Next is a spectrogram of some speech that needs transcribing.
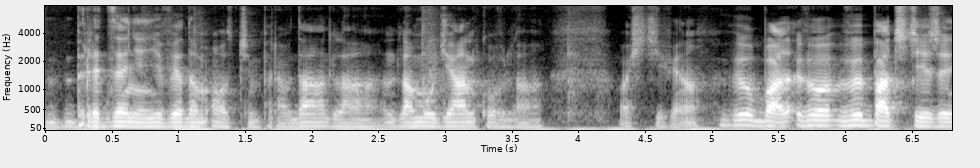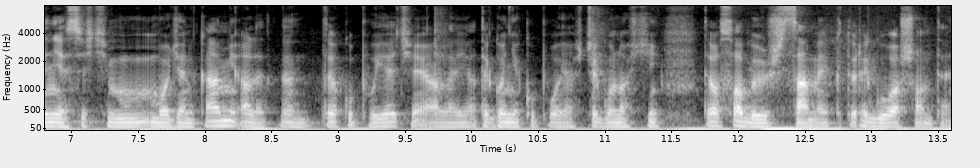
bredzenie nie wiadomo o czym, prawda, dla, dla młodzianków, dla właściwie, no. Wyba, wy, wybaczcie, jeżeli nie jesteście młodziankami, ale to kupujecie, ale ja tego nie kupuję, w szczególności te osoby już same, które głoszą te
